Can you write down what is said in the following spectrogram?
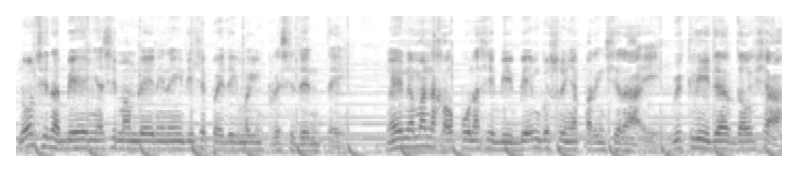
Noon sinabihin niya si Ma'am Lenny na hindi siya pwedeng maging presidente. Ngayon naman nakaupo na si BBM, gusto niya pa rin sirain. Weak leader daw siya.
